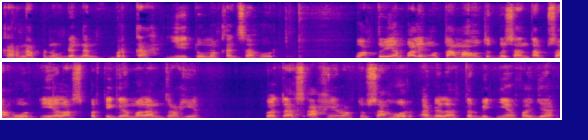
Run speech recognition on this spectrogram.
karena penuh dengan berkah, yaitu makan sahur. Waktu yang paling utama untuk bersantap sahur ialah sepertiga malam terakhir. Batas akhir waktu sahur adalah terbitnya fajar.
